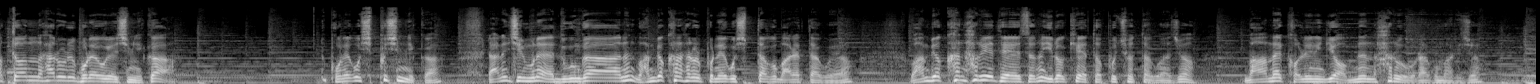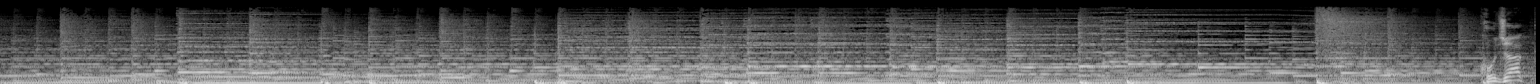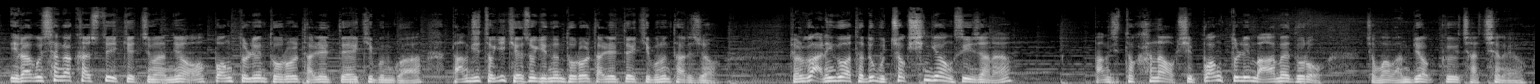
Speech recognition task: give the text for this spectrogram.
어떤 하루를 보내고 계십니까? 보내고 싶으십니까? 라는 질문에 누군가는 완벽한 하루를 보내고 싶다고 말했다고요. 완벽한 하루에 대해서는 이렇게 덧붙였다고 하죠. 마음에 걸리는 게 없는 하루라고 말이죠. 고작이라고 생각할 수도 있겠지만요. 뻥 뚫린 도로를 달릴 때의 기분과 방지턱이 계속 있는 도로를 달릴 때의 기분은 다르죠. 별거 아닌 것 같아도 무척 신경 쓰이잖아요. 방지턱 하나 없이 뻥 뚫린 마음의 도로. 정말 완벽 그 자체네요.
